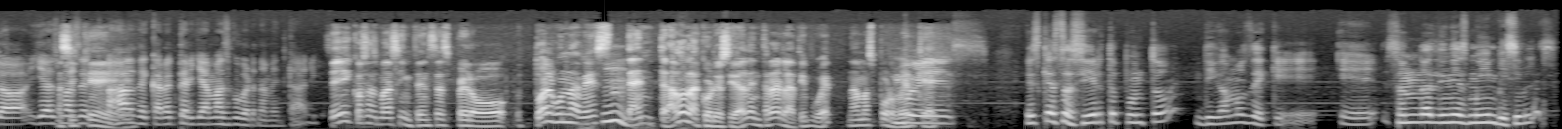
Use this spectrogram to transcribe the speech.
Darknet. ya es más de, carácter ya más gubernamental. Sí, cosas más intensas, pero ¿tú alguna vez mm. te ha entrado la curiosidad de entrar a la Deep Web? Nada más por ver qué pues, Es que hasta cierto punto, digamos de que eh, son unas líneas muy invisibles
